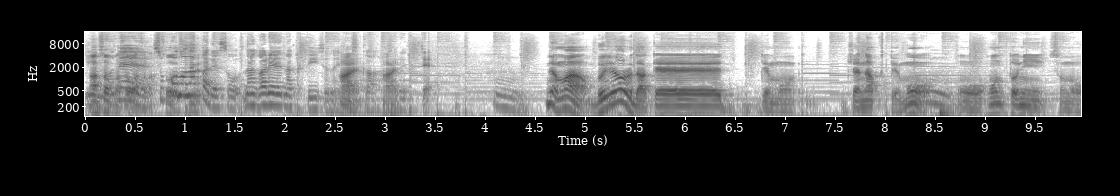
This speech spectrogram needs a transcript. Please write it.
いのでそこの中でそう流れなくていいじゃないですか、はいはい。それって。うん。でもまあ VR だけでもじゃなくても,、うん。もう本当にその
